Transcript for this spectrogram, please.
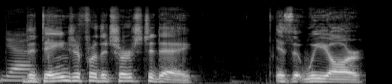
Yeah. The danger for the church today is that we are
